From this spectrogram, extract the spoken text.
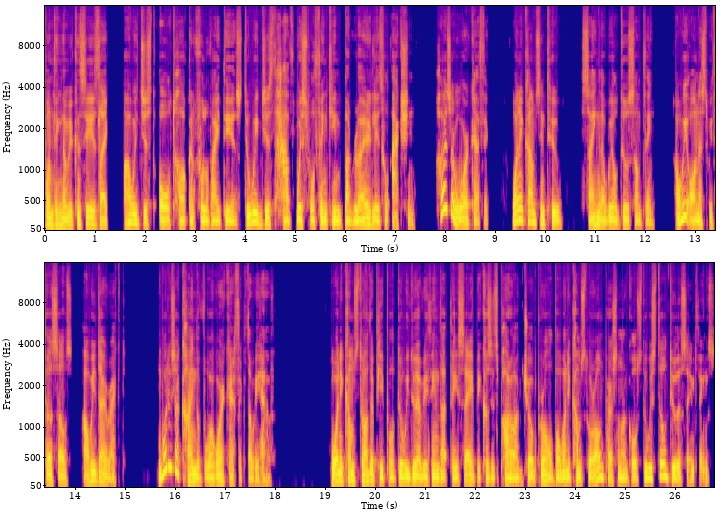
one thing that we can see is like, are we just all talk and full of ideas? Do we just have wishful thinking but very little action? How is our work ethic? When it comes into saying that we'll do something, are we honest with ourselves? Are we direct? What is our kind of work ethic that we have? When it comes to other people, do we do everything that they say because it's part of our job role? But when it comes to our own personal goals, do we still do the same things?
